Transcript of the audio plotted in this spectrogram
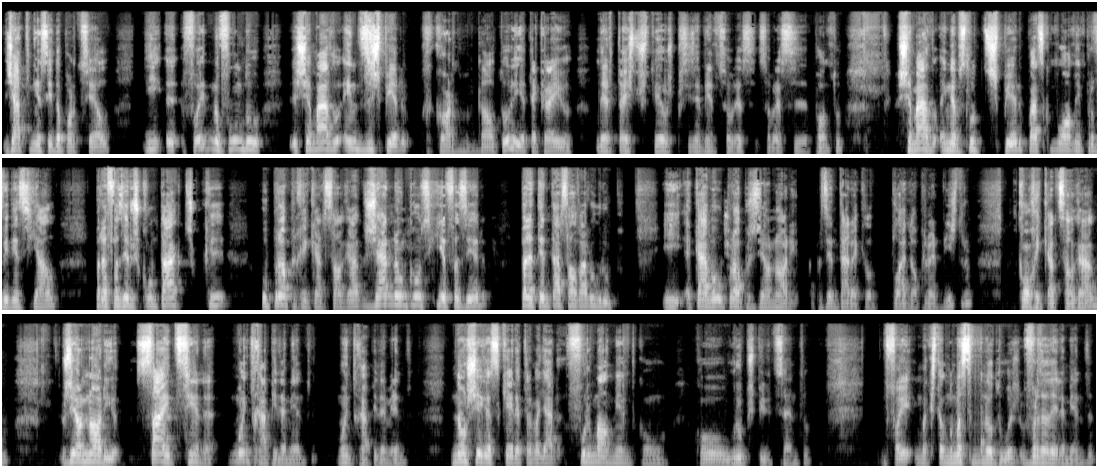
já tinha saído da Porto Cel e uh, foi, no fundo, chamado em desespero, recordo da altura, e até creio ler textos teus precisamente sobre esse, sobre esse ponto, chamado em absoluto desespero, quase como um homem providencial, para fazer os contactos que o próprio Ricardo Salgado já não conseguia fazer para tentar salvar o grupo e acaba o próprio José Honório a apresentar aquele plano ao Primeiro-Ministro, com Ricardo Salgado. José Honório sai de cena muito rapidamente, muito rapidamente, não chega sequer a trabalhar formalmente com, com o Grupo Espírito Santo. Foi uma questão de uma semana ou duas, verdadeiramente.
